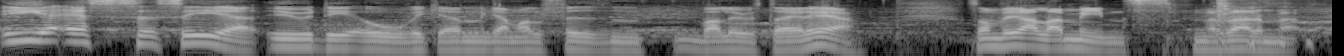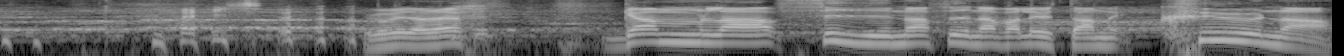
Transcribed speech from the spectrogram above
E S C U D O. Vilken gammal fin valuta är det? Som vi alla minns med värme. Nej. Vi går vidare. Gamla fina fina valutan kuna.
